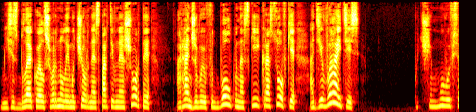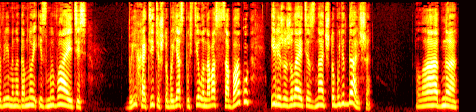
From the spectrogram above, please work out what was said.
Миссис Блэквелл швырнула ему черные спортивные шорты, оранжевую футболку, носки и кроссовки. «Одевайтесь!» «Почему вы все время надо мной измываетесь?» Вы хотите, чтобы я спустила на вас собаку, или же желаете знать, что будет дальше? Ладно,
